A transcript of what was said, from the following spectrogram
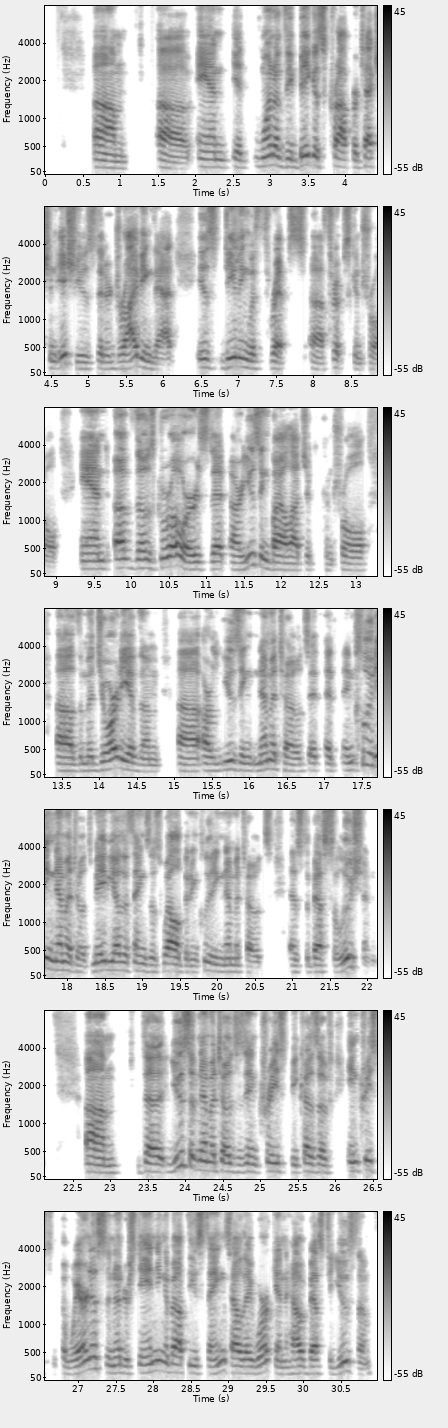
Um, uh, and it, one of the biggest crop protection issues that are driving that is dealing with thrips, uh, thrips control. And of those growers that are using biological control, uh, the majority of them uh, are using nematodes, at, at, including nematodes, maybe other things as well, but including nematodes as the best solution. Um, the use of nematodes has increased because of increased awareness and understanding about these things, how they work, and how best to use them.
